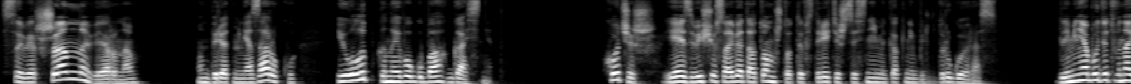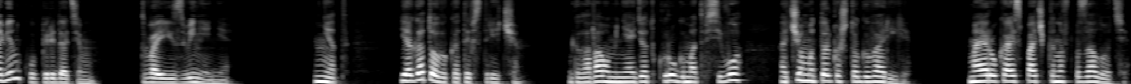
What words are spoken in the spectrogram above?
Совершенно верно, он берет меня за руку, и улыбка на его губах гаснет. «Хочешь, я извещу совет о том, что ты встретишься с ними как-нибудь в другой раз? Для меня будет в новинку передать им твои извинения». «Нет, я готова к этой встрече. Голова у меня идет кругом от всего, о чем мы только что говорили. Моя рука испачкана в позолоте.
